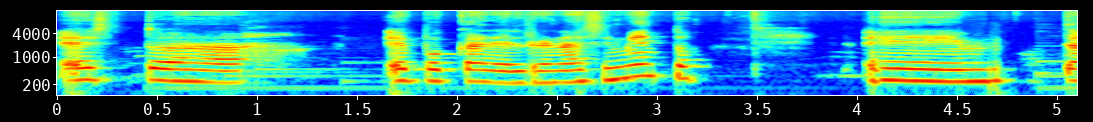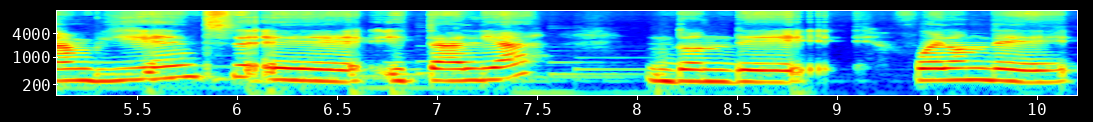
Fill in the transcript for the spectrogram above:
esta época del Renacimiento. Em, también eh, Italia, donde fue donde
